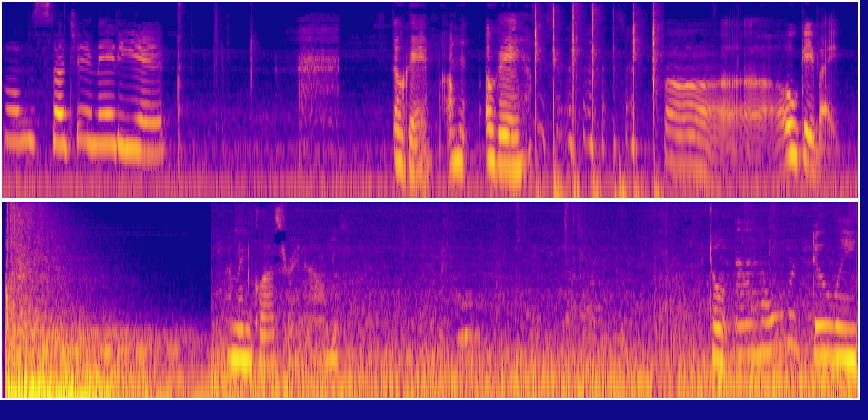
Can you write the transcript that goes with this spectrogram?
i'm such an idiot Okay, um, okay. uh, okay, bye. I'm in class right now. I don't really know what we're doing.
